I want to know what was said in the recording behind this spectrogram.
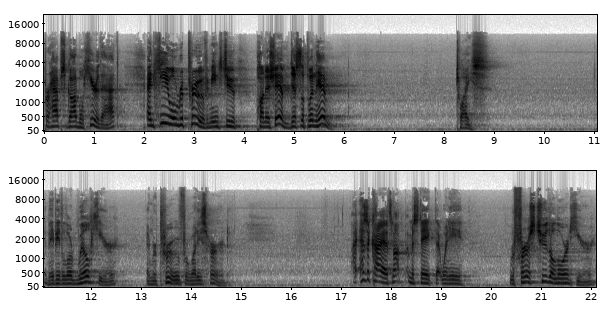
perhaps God will hear that. And he will reprove. It means to punish him, discipline him twice. And maybe the Lord will hear and reprove for what he's heard. Hezekiah, it's not a mistake that when he refers to the Lord here,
